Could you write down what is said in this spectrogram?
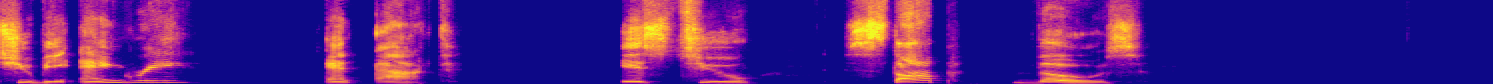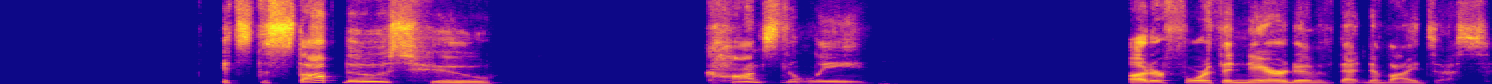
To be angry and act is to stop those. It's to stop those who constantly utter forth a narrative that divides us.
